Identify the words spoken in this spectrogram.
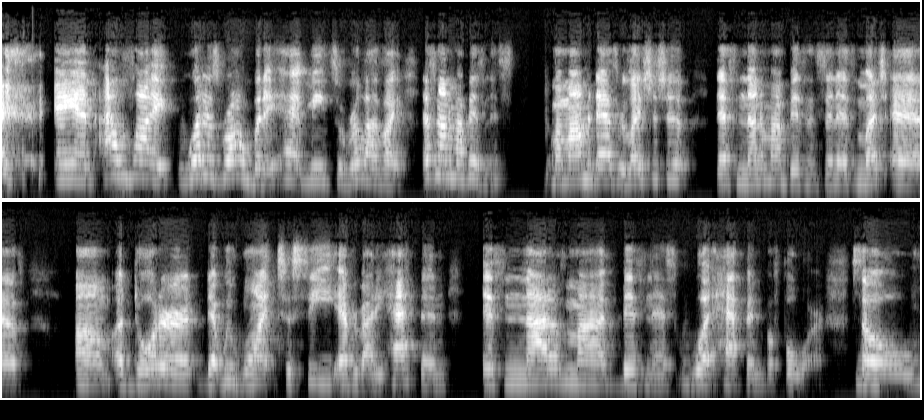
and I was like, "What is wrong?" But it had me to realize, like, that's none of my business. My mom and dad's relationship, that's none of my business. And as much as um, a daughter that we want to see everybody happen, it's not of my business what happened before. So mm-hmm.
